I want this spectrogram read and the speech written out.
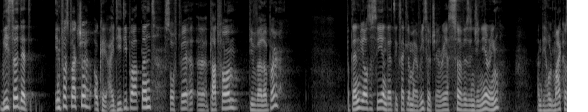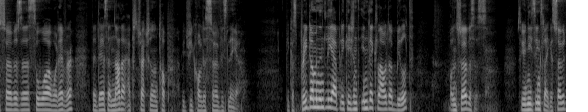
we said that infrastructure, okay, IT department, software uh, uh, platform, developer. But then we also see, and that's exactly my research area, service engineering, and the whole microservices, SOA, whatever, that there's another abstraction on top, which we call the service layer. Because predominantly applications in the cloud are built on services. So you need things like a service,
